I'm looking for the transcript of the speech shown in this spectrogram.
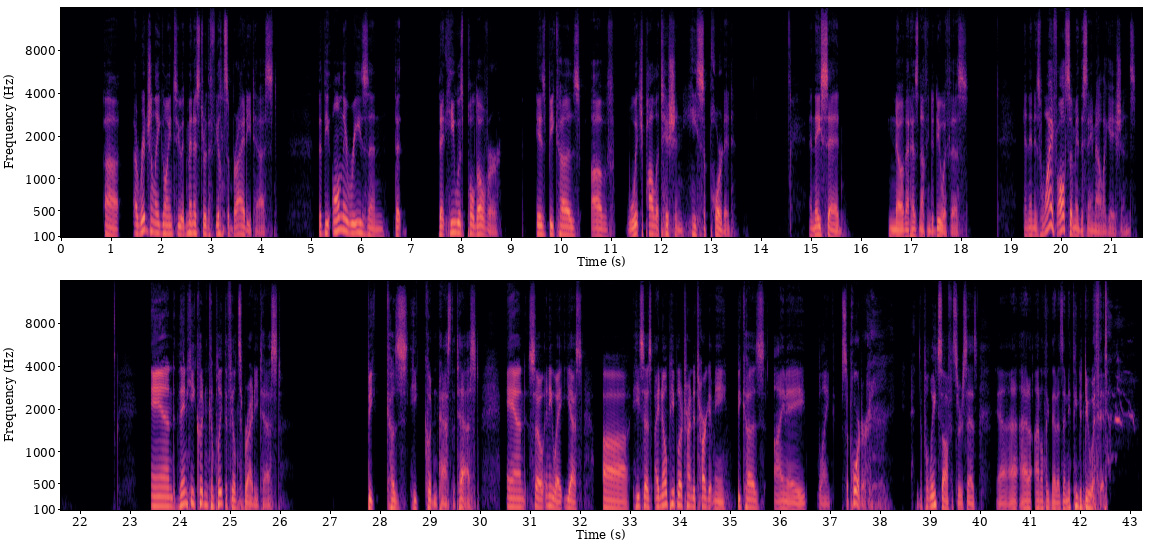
uh, originally going to administer the field sobriety test that the only reason that that he was pulled over is because of which politician he supported. And they said, no, that has nothing to do with this. And then his wife also made the same allegations. And then he couldn't complete the field sobriety test because he couldn't pass the test. And so, anyway, yes, uh, he says, I know people are trying to target me because I'm a blank supporter. the police officer says, Yeah, I, I don't think that has anything to do with it.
